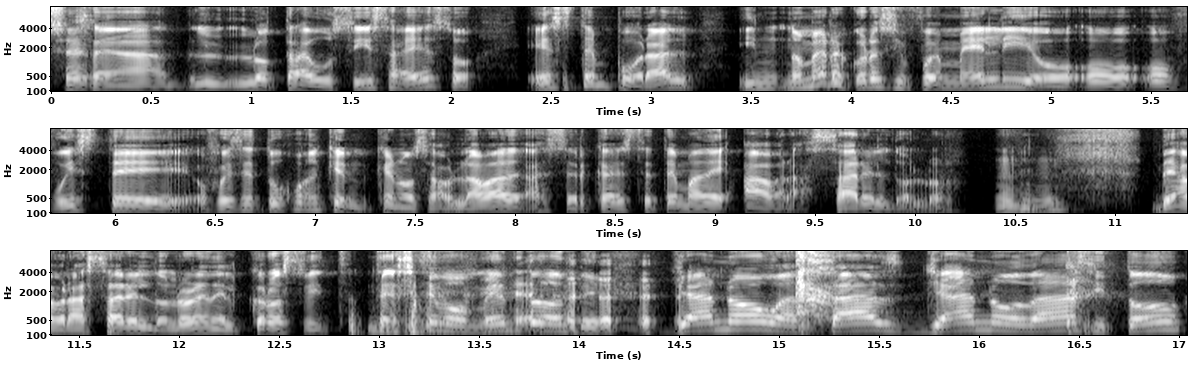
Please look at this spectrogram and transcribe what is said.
Sí. O sea, lo traducís a eso. Es temporal. Y no me recuerdo si fue Meli o, o- o fuiste, o fuiste tú, Juan, que, que nos hablaba acerca de este tema de abrazar el dolor. De abrazar el dolor en el CrossFit. De ese momento donde ya no aguantás, ya no das y todo.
